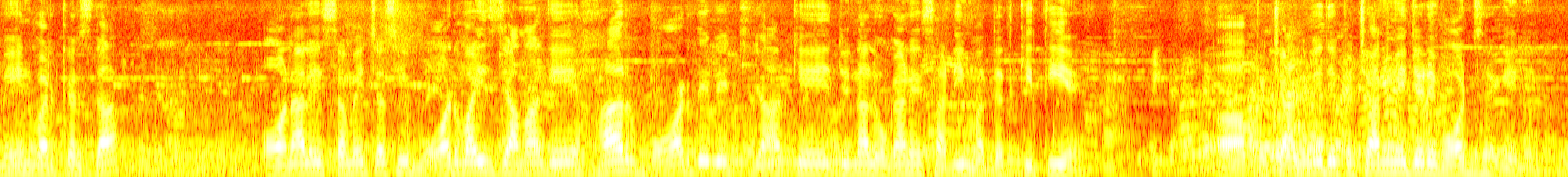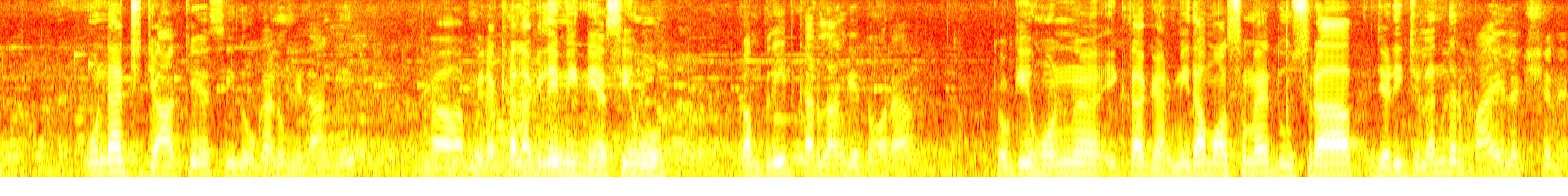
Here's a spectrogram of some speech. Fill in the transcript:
ਮੇਨ ਵਰਕਰਸ ਦਾ। ਆਉਣ ਵਾਲੇ ਸਮੇਂ 'ਚ ਅਸੀਂ ਵਾਰਡ ਵਾਈਜ਼ ਜਾਵਾਂਗੇ ਹਰ ਵਾਰਡ ਦੇ ਵਿੱਚ ਜਾ ਕੇ ਜਿਨ੍ਹਾਂ ਲੋਕਾਂ ਨੇ ਸਾਡੀ ਮਦਦ ਕੀਤੀ ਹੈ ਅ, 95 ਦੇ 95 ਜਿਹੜੇ ਵਾਰਡਸ ਹੈਗੇ ਨੇ ਉਹਨਾਂ 'ਚ ਜਾ ਕੇ ਅਸੀਂ ਲੋਕਾਂ ਨੂੰ ਮਿਲਾਂਗੇ। ਮੇਰਾ ਖਿਆਲ ਅਗਲੇ ਮਹੀਨੇ ਅਸੀਂ ਉਹ ਕੰਪਲੀਟ ਕਰ ਲਾਂਗੇ ਦੌਰਾ। ਕਿਉਂਕਿ ਹੁਣ ਇੱਕ ਤਾਂ ਗਰਮੀ ਦਾ ਮੌਸਮ ਹੈ, ਦੂਸਰਾ ਜਿਹੜੀ ਜਲੰਧਰ ਬਾਈ ਇਲੈਕਸ਼ਨ ਹੈ,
